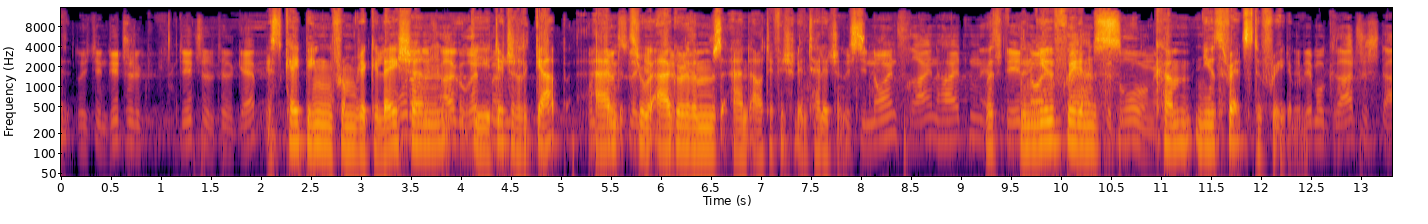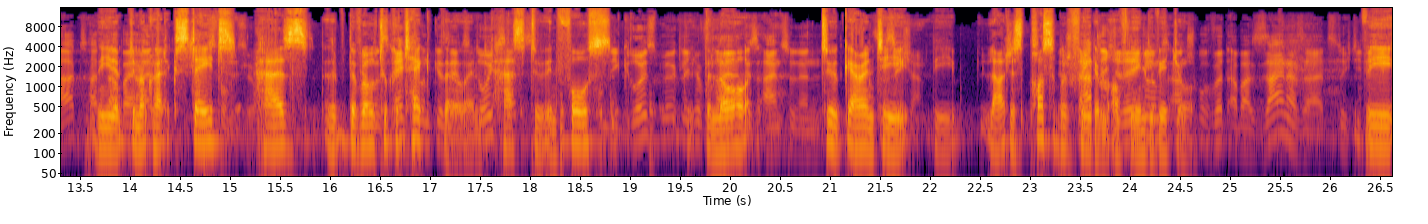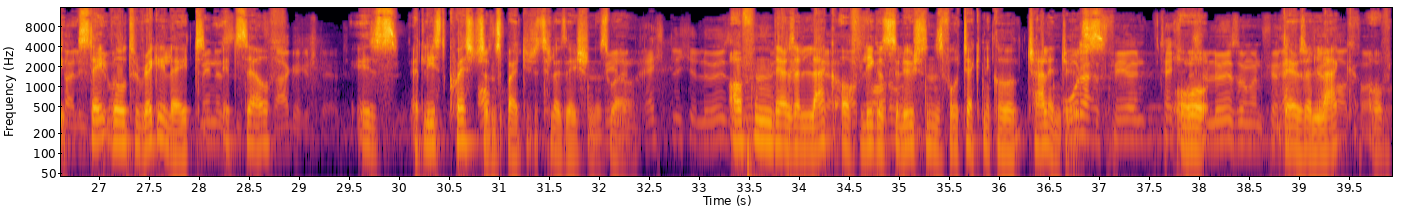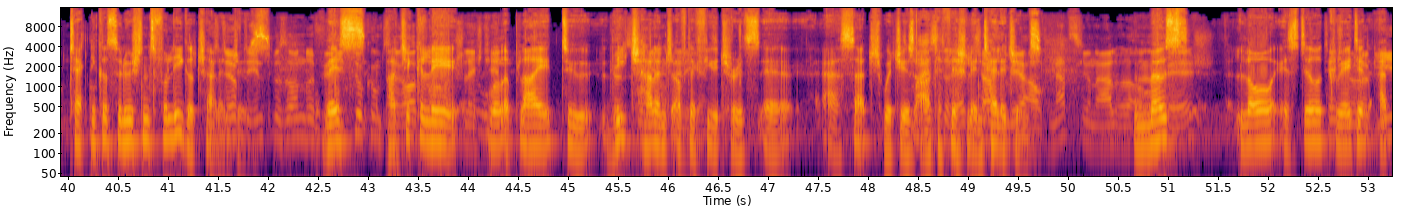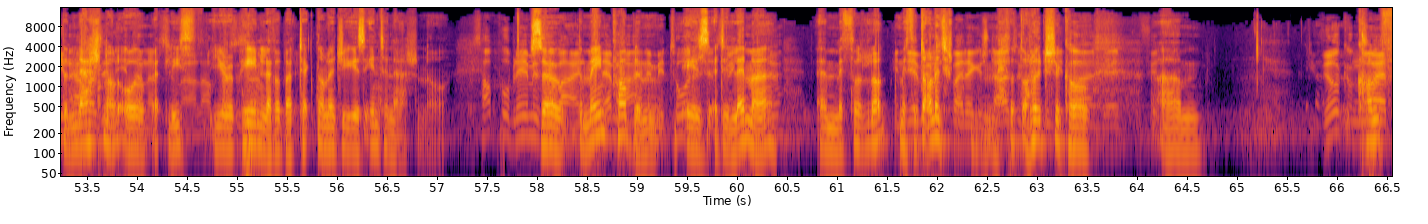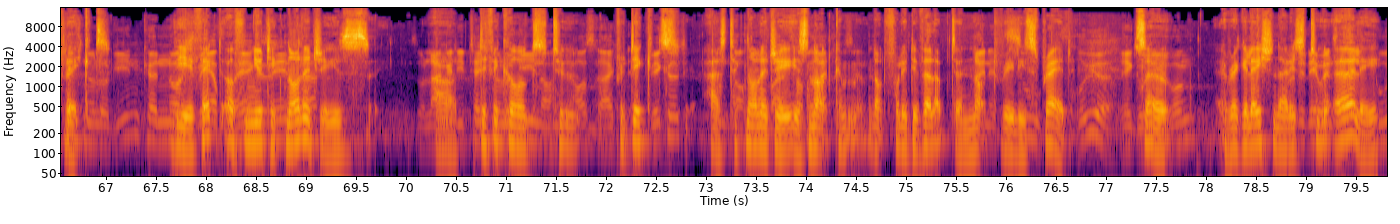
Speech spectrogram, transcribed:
escaping from regulation, the digital gap, and through algorithms and artificial intelligence. With the new freedoms come new threats to freedom. The democratic state has the role to protect, though, and has to enforce the law to guarantee the largest possible freedom of the individual. The state will to regulate itself is at least questions by digitalization as well. Often there's a lack of legal solutions for technical challenges, or there's a lack of technical solutions for legal challenges. This particularly will apply to the challenge of the future uh, as such, which is artificial intelligence. Most law is still created at the national or at least European level, but technology is international. So the main problem is a dilemma, a methodolo methodologi methodological um, conflict. The effect of new technologies are difficult to predict as technology is not, not fully developed and not really spread. So a regulation that is too early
